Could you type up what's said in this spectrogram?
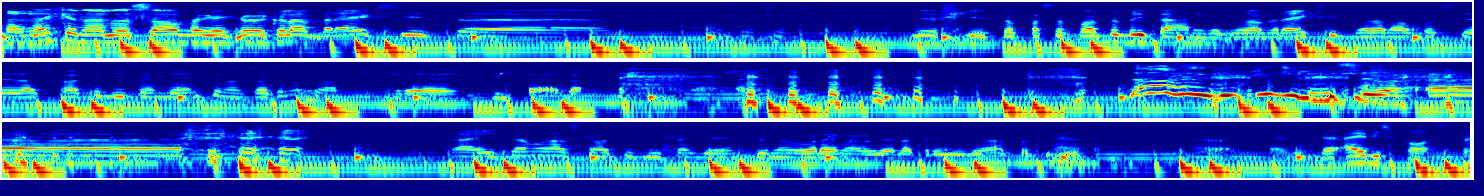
Sai che non lo so perché con la Brexit eh, io ho scritto passaporto britannico con la Brexit ora dopo se la Scozia è indipendente non so come va a finire in Inghilterra. No è difficilissimo uh, dai diciamo la Scozia indipendente non vorrei mai vedere la Treviso eh, cioè, hai risposto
